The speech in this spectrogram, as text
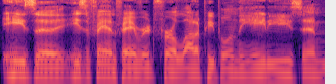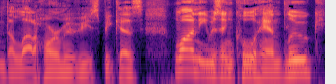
he's a he's a fan favorite for a lot of people in the 80s and a lot of horror movies because one, he was in Cool Hand Luke.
